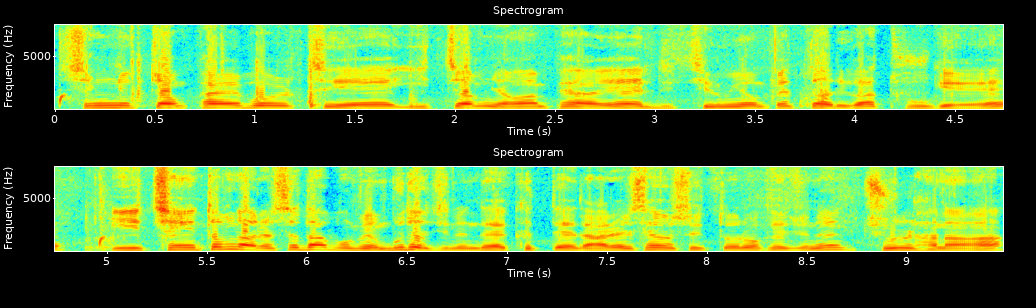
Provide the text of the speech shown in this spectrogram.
16.8V에 2.0A의 리튬이온 배터리가 두개 이 체인톱 날을 쓰다 보면 무뎌지는데 그때 날을 세울 수 있도록 해주는 줄 하나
